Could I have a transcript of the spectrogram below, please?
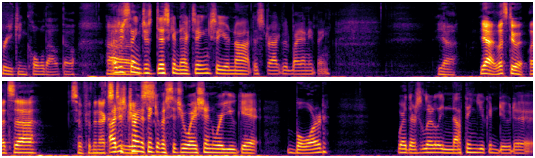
freaking cold out though. I just Um, think just disconnecting so you're not distracted by anything. yeah. Yeah, let's do it. Let's uh so for the next I'm just trying to think of a situation where you get bored, where there's literally nothing you can do to.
